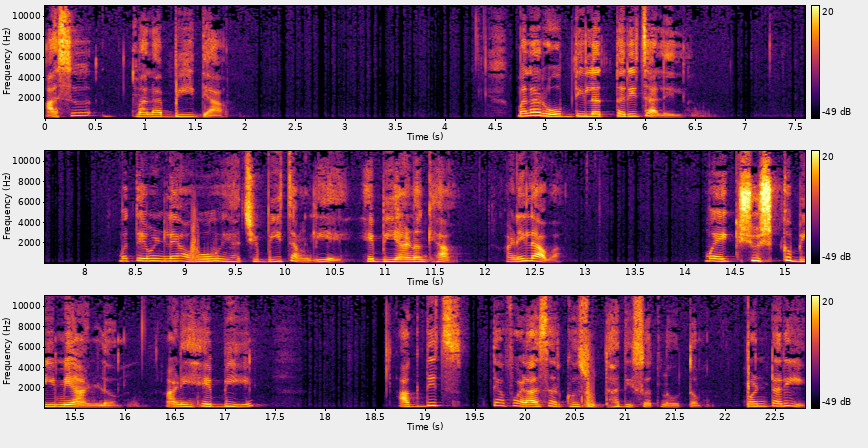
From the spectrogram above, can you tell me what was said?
असं मला बी द्या. मला रोप दिलं तरी चालेल. मग ते म्हणले अहो ह्याची बी चांगली आहे. हे बियाणं घ्या आणि लावा. मग एक शुष्क बी मी आणलं आणि हे बी अगदीच त्या फळासारखं सुद्धा दिसत नव्हतं. पण तरी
